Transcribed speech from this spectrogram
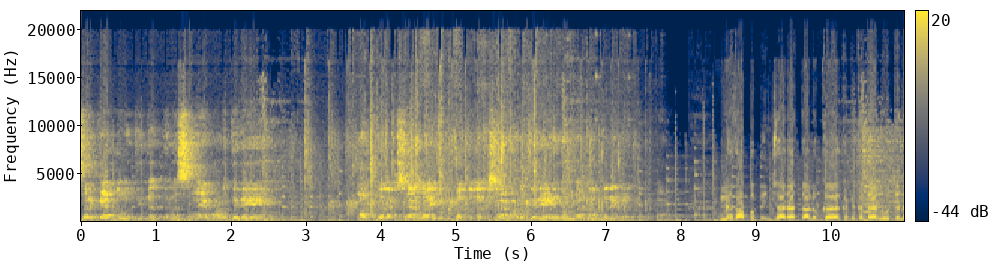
ಸರ್ಕಾರದ ವತಿಯಿಂದ ಧನ ಸಹಾಯ ಮಾಡುತ್ತೇನೆ. ಹತ್ತು ಲಕ್ಷ ಅಲ್ಲ ಇಪ್ಪತ್ತು ಲಕ್ಷ ಮಾಡುತ್ತೇನೆ ಎನ್ನುವಂತ ಮಾತನ್ನೇ ಹೇಳ್ತಾರೆ ನದಾಪ್ ಪಿಂಜಾರ ತಾಲೂಕಾ ಘಟಕದ ನೂತನ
